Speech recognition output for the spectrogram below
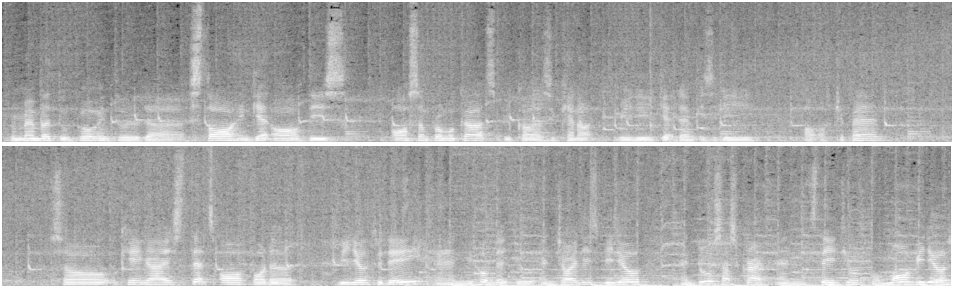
remember to go into the store and get all of these awesome promo cards because you cannot really get them easily out of Japan. So okay guys that's all for the video today and we hope that you enjoy this video and do subscribe and stay tuned for more videos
